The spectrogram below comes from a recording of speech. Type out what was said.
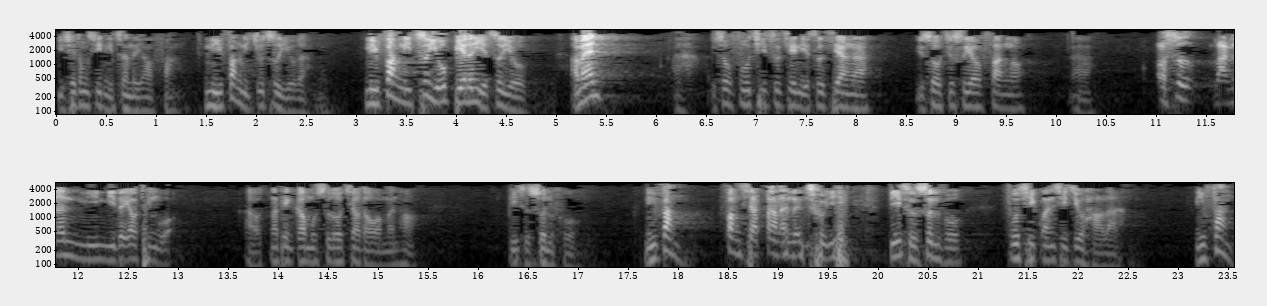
有些东西你真的要放，你放你就自由了，你放你自由，别人也自由。阿门。啊，你说夫妻之间也是这样啊，你说就是要放哦，啊，而是男人你你的要听我。啊，那天高牧师都教导我们哈。彼此顺服，你放放下大男人主义，彼此顺服，夫妻关系就好了。你放，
